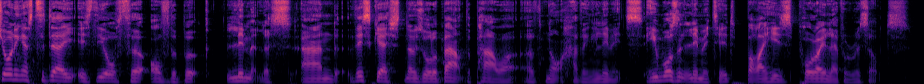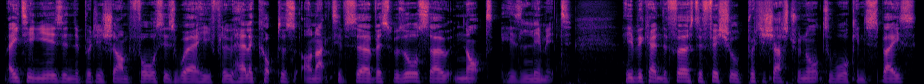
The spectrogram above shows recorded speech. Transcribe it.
Joining us today is the author of the book Limitless, and this guest knows all about the power of not having limits. He wasn't limited by his poor A level results. 18 years in the British Armed Forces, where he flew helicopters on active service, was also not his limit. He became the first official British astronaut to walk in space,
